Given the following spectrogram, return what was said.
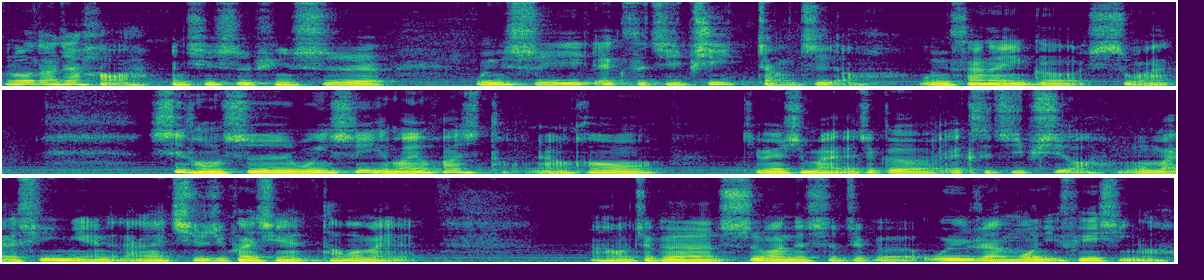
Hello，大家好啊！本期视频是 Win 十一 XGP 掌机啊，Win 三的一个试玩。系统是 Win 十一的优化系统，然后这边是买的这个 XGP 啊，我买的是一年的，大概七十几块钱，淘宝买的。然后这个试玩的是这个微软模拟飞行啊。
